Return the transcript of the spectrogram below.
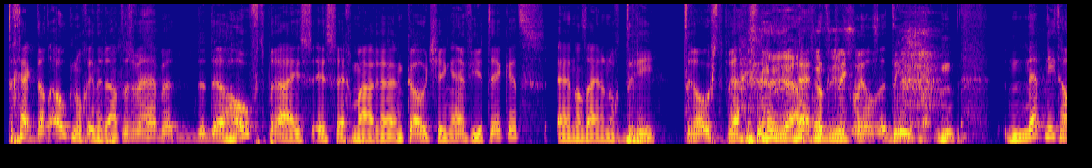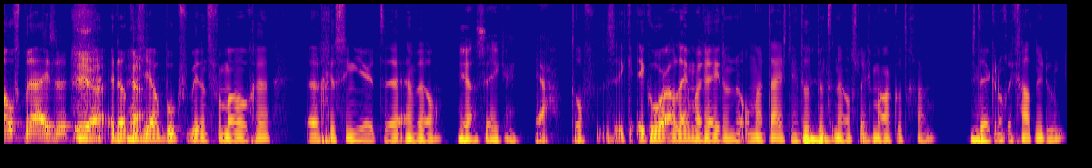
te gek. Dat ook nog inderdaad. Dus we hebben de, de hoofdprijs is zeg maar eh, een coaching en vier tickets. En dan zijn er nog drie troostprijzen. ja, dat klinkt wel heel... Drie net niet hoofdprijzen. Ja, en dat is jouw boek Verbindend Vermogen. Uh, gesigneerd uh, en wel. Ja, zeker. Ja, tof. Dus ik, ik hoor alleen maar redenen om naar thijslindhout.nl slash Marco te gaan. Sterker nog, ik ga het nu doen.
